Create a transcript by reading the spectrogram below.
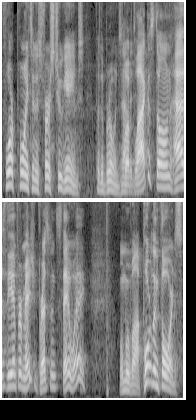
four points in his first two games for the Bruins. But Blackistone has the information. President, stay away. We'll move on. Portland Thorns,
